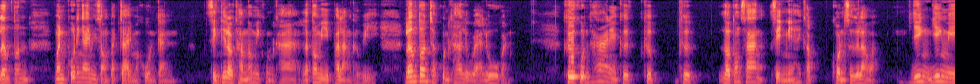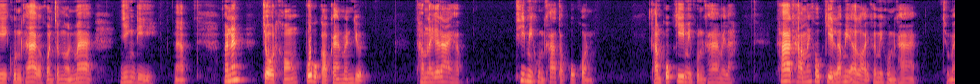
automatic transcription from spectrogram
เริ่มต้นมันพูดง่ายๆมี 2 ปัจจัยมาคูณกัน สิ่งที่เราทำต้องมีคุณค่า และต้องมีพลังทวี เริ่มต้นจากคุณค่าหรือ value ก่อน คือคุณค่าเนี่ยคือคือคือเราต้องสร้างสิ่งนี้ให้กับคนซื้อเราอะ่ะยิ่งยิ่งมีคุณค่ากับคนจำนวนมาก ยิ่งดีนะครับ เพราะนั้นโจทย์ของผู้ประกอบการมันหยุดทำอะไรก็ได้ครับ ที่มีคุณค่าต่อผู้คนทำคุกกี้มีคุณค่าไหมล่ะ ถ้าทำให้เขากินแล้วมีอร่อยก็มีคุณค่า ถูกไหม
